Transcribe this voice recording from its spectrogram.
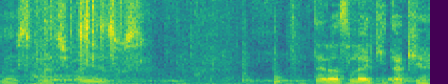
Mogłem spać, o Jezus. Teraz leki takie.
